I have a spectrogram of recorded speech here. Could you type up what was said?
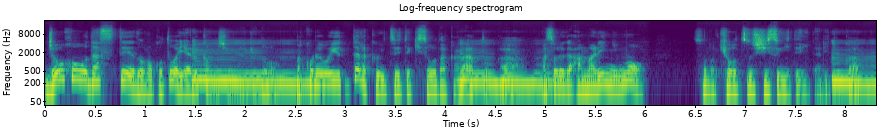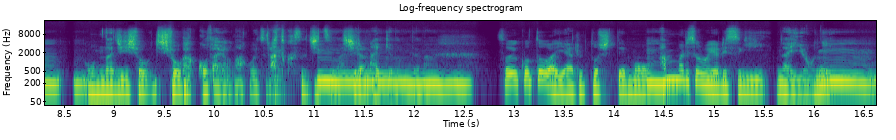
情報を出す程度のことはやるかもしれないけど、うんまあ、これを言ったら食いついてきそうだからとか、うんまあ、それがあまりにもその共通しすぎていたりとか、同じ小小学校だよなこいつらとかさ実は知らないけどみたいな、そういうことはやるとしても、うん。あんまりそれをやりすぎないように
